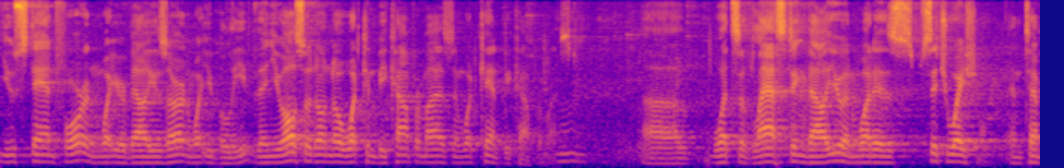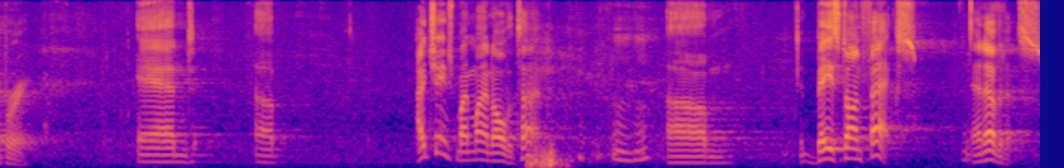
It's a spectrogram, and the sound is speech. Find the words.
you stand for and what your values are and what you believe, then you also don't know what can be compromised and what can't be compromised. Mm. Uh, what's of lasting value and what is situational and temporary. And uh, I change my mind all the time. um, based on facts and evidence.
